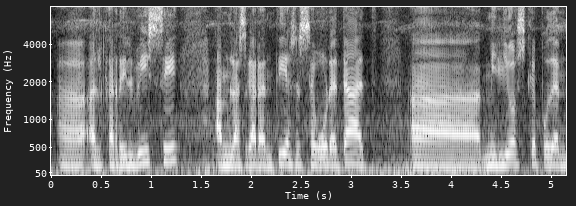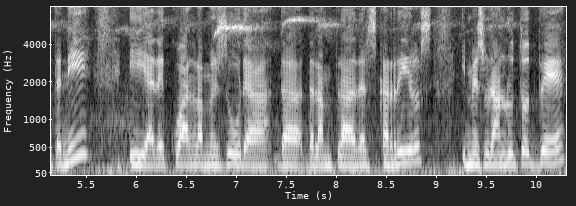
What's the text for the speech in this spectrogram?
eh, el carril bici amb les garanties de seguretat eh, millors que podem tenir i adequant la mesura de, de l'amplada dels carrils i mesurant-lo tot bé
